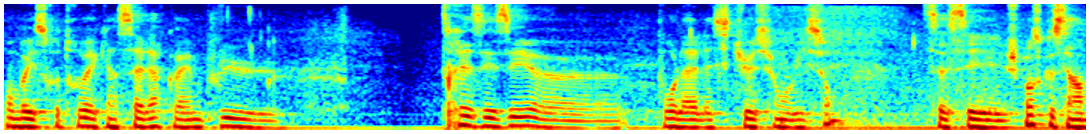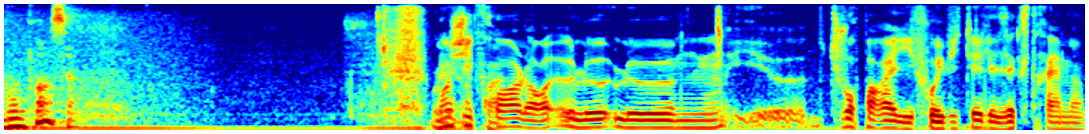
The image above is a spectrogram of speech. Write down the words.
bon, bah, ils se retrouvent avec un salaire quand même plus très aisé euh, pour la, situation où ils sont. Ça, c'est, je pense que c'est un bon point, ça. Moi j'y crois. Alors le, euh, toujours pareil, il faut éviter les extrême.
